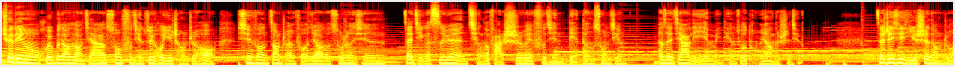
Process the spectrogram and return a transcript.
确定回不了老家送父亲最后一程之后，信奉藏传佛教的苏胜新在几个寺院请了法师为父亲点灯诵经。他在家里也每天做同样的事情，在这些仪式当中，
